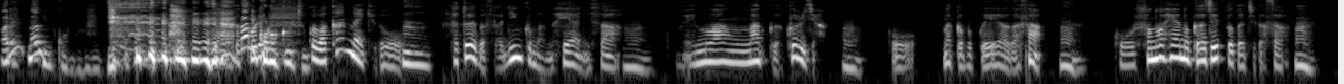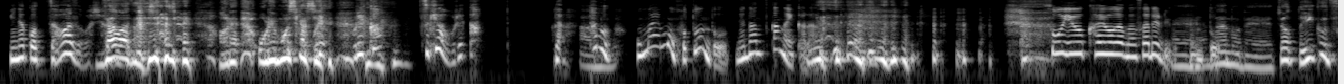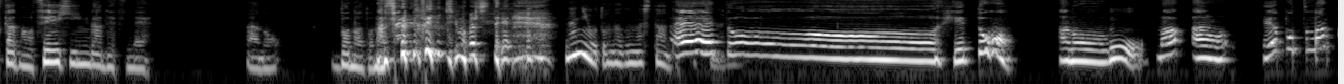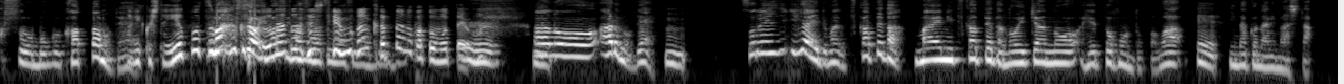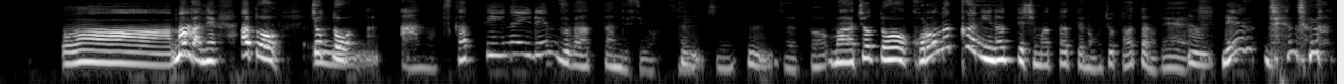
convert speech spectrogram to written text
あれ？何？この空気。じゃあさこ何れこの空気？こ。れわかんないけど、うん。例えばさ、リンクマンの部屋にさ、うん。M1 Mac が来るじゃん。うん。こう、MacBook Air がさ、うん。こう、その部屋のガジェットたちがさ、うん。みんなこう、ざわざわしざわざわし。あれ？俺もしかして。俺か？次は俺かいや、あ多分、お前もうほとんど値段つかないから、そういう会話がなされるよ、えーなので、ちょっといくつかの製品がですね、あの、ドナドナされていきまして、何をドナドナしたんだ？えーっと、ヘッドホン。あの、ま、あの、AirPods Max を僕買ったので、あびっくりした。エアポッツマッマックスクスはいますドナドナしていますいます M1 買ったのかと思ったよ。えーあの、あるので、うん。それ以外でまだ使ってた、前に使ってたノイキャンのヘッドホンとかはええ。いなくなりました。ああ、まあ。とかね、あと、ちょっと、うんあの、使っていないレンズがあったんですよ、最近。うん。ずっと。まあちょっとコロナ禍になってしまったっていうのもちょっとあったので、うん。レン ズが、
